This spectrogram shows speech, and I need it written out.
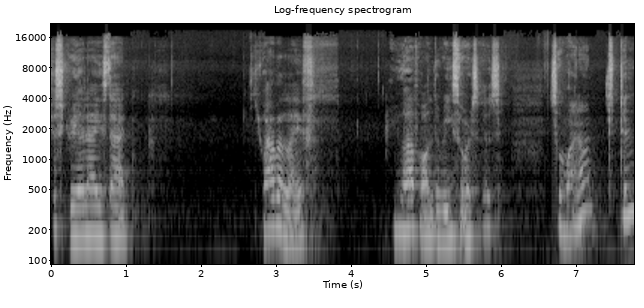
just realize that you have a life you have all the resources so why not still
